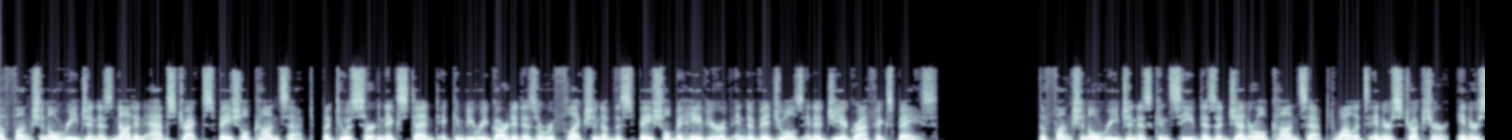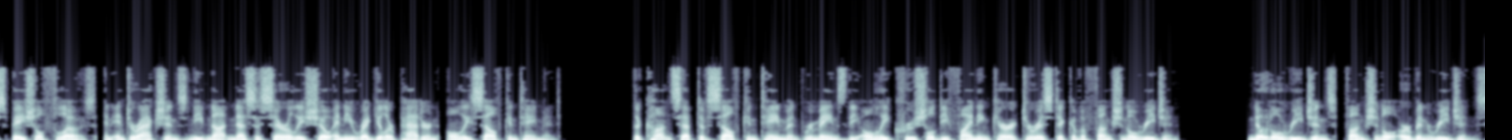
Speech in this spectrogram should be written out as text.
A functional region is not an abstract spatial concept, but to a certain extent it can be regarded as a reflection of the spatial behavior of individuals in a geographic space. The functional region is conceived as a general concept while its inner structure, inner spatial flows, and interactions need not necessarily show any regular pattern, only self-containment. The concept of self-containment remains the only crucial defining characteristic of a functional region. Nodal regions, functional urban regions,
